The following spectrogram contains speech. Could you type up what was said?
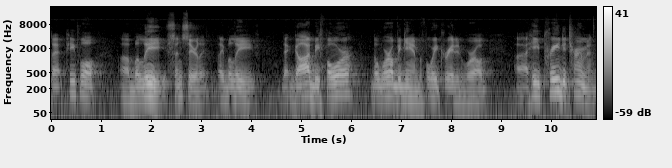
that people uh, believe, sincerely, they believe that God, before the world began, before He created the world, uh, He predetermined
